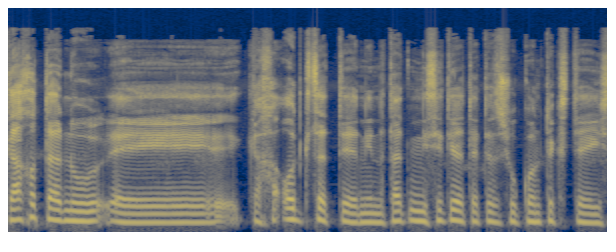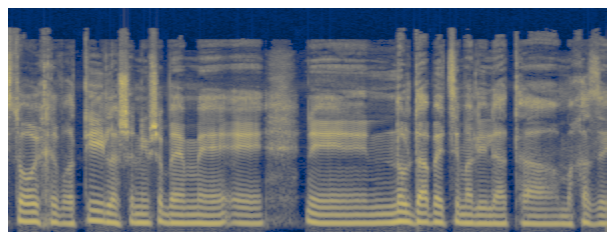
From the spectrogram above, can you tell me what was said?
קח אותנו אה, ככה עוד קצת, אה, אני נתת, ניסיתי לתת איזשהו קונטקסט אה, היסטורי-חברתי לשנים שבהם אה, אה, אה, נולדה בעצם עלילת המחזה.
